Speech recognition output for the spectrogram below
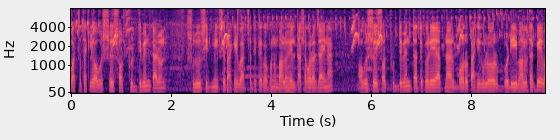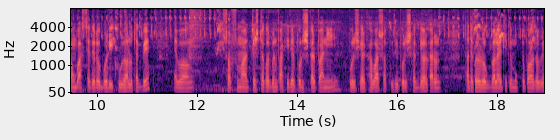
বাচ্চা থাকলে অবশ্যই সফট ফুড দিবেন। কারণ শুধু সিড মিক্সে পাখির বাচ্চা থেকে কখনো ভালো হেলথ আশা করা যায় না। অবশ্যই শর্ট ফুড দেবেন, তাতে করে আপনার বড় পাখিগুলোর বডি ভালো থাকবে এবং বাচ্চাদেরও বডি খুব ভালো থাকবে এবং সবসময় চেষ্টা করবেন পাখিদের পরিষ্কার পানি, পরিষ্কার খাবার সব কিছুই পরিষ্কার দেওয়ার, কারণ তাতে করে রোগবালাই থেকে মুক্ত পাওয়া যাবে।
